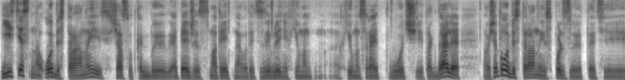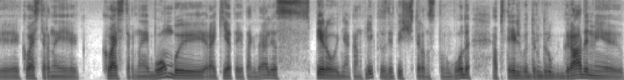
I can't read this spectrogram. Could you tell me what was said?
И, естественно, обе стороны сейчас вот как бы, опять же, смотреть на вот эти заявления Human, Human Rights Watch и так далее, вообще-то обе стороны используют эти кластерные, кластерные бомбы, ракеты и так далее с первого дня конфликта, с 2014 года, обстреливают друг друга градами,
